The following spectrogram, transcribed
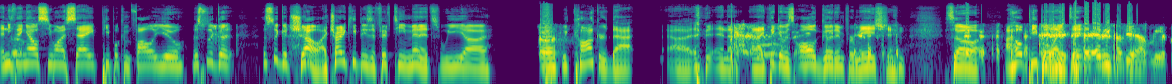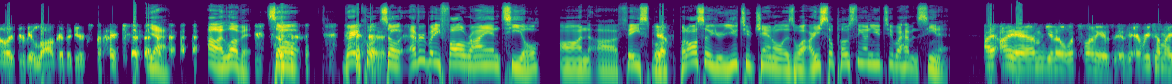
Anything else you want to say people can follow you this was a good this was a good show i try to keep these at 15 minutes we uh Uh, we conquered that uh and and i think it was all good information so i hope people liked it Anytime you have me, it's always going to be longer than you expect. yeah. Oh, I love it. So very cool. So everybody follow Ryan Teal on uh, Facebook, Yeah. but also your YouTube channel as well. Are you still posting on YouTube? I haven't seen it. I, I am. You know, what's funny is, is every time I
